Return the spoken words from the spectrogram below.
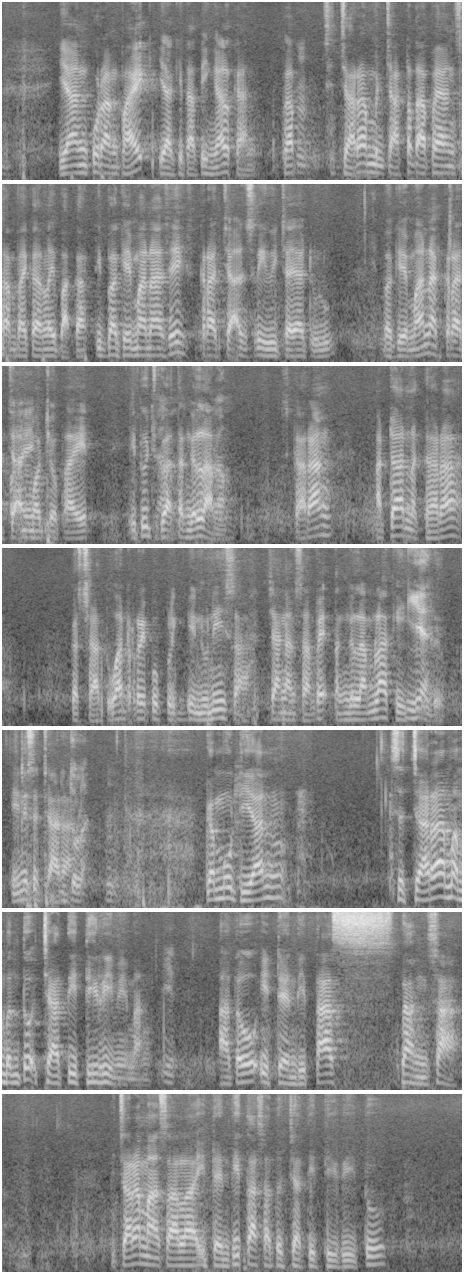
Yang kurang baik ya kita tinggalkan. Sebab sejarah mencatat apa yang disampaikan oleh Pak Kardi. Bagaimana sih kerajaan Sriwijaya dulu, bagaimana kerajaan Mojopahit itu juga tenggelam. Sekarang ada negara Kesatuan Republik Indonesia, jangan sampai tenggelam lagi. Iya. gitu. Ini sejarah. Betul. Kemudian sejarah membentuk jati diri memang Iya. atau identitas bangsa. Bicara masalah identitas atau jati diri itu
